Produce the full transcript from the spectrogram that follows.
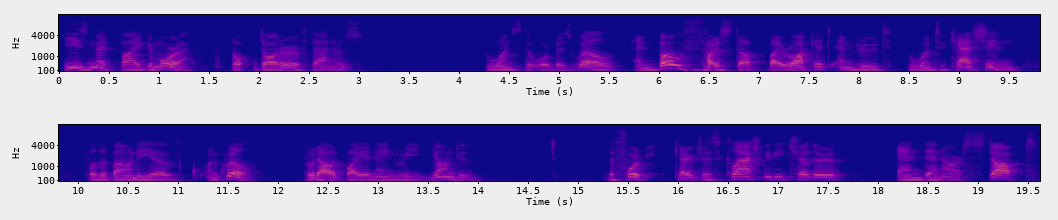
he is met by Gamora, th- daughter of Thanos, who wants the orb as well, and both are stopped by Rocket and Groot, who want to cash in for the bounty of on Quill, put out by an angry Yondu the four characters clash with each other and then are stopped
